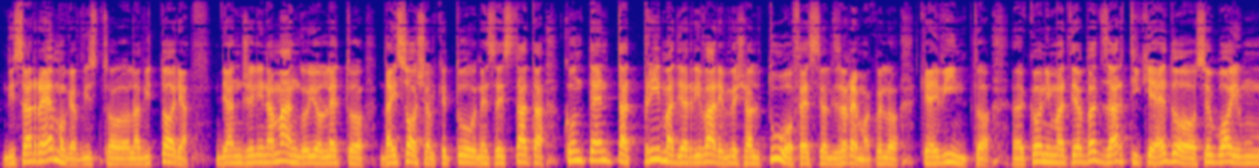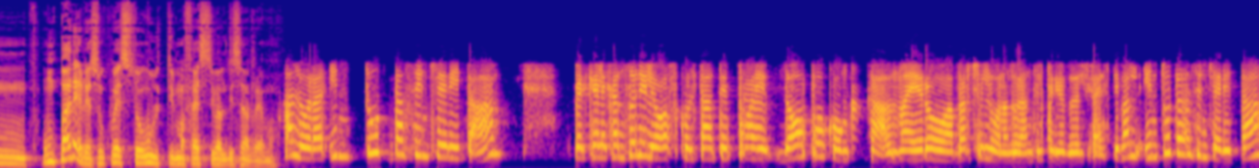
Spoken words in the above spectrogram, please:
di Sanremo che ha visto la vittoria di Angelina Mango. Io ho letto dai social che tu ne sei stata contenta. Prima di arrivare invece al tuo Festival di Sanremo, a quello che hai vinto eh, con i Mattia Bazzar, ti chiedo se vuoi un, un parere su questo ultimo Festival di Sanremo. Allora, in tutta sincerità, perché le canzoni le ho ascoltate poi dopo con calma, ero a Barcellona durante il periodo del festival. In tutta sincerità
